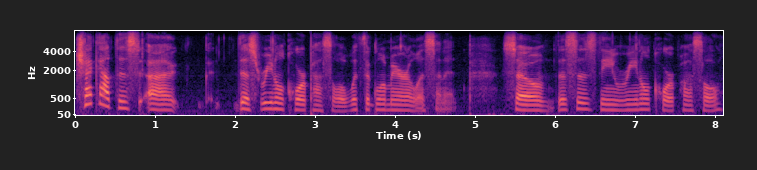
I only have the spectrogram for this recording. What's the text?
check out this uh, this renal corpuscle with the glomerulus in it. So this is the renal corpuscle.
